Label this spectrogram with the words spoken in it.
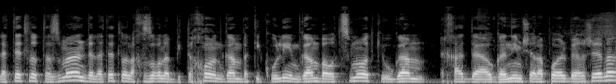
לתת לו את הזמן ולתת לו לחזור לביטחון, גם בתיקולים, גם בעוצמות, כי הוא גם אחד העוגנים של הפועל באר שבע.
